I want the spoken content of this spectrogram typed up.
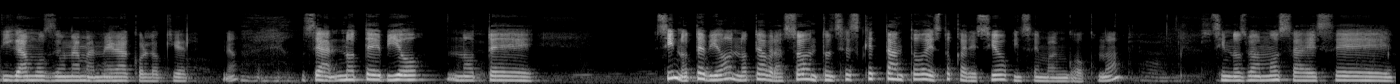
digamos de una manera coloquial, ¿no? O sea, no te vio, no te... Sí, no te vio, no te abrazó. Entonces, ¿qué tanto esto careció Vincent Van Gogh, no? Si nos vamos a ese...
